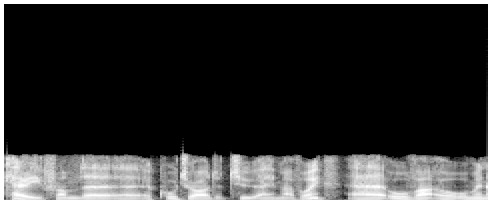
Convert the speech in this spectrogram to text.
carry from the uh, courtyard to a uh, or min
